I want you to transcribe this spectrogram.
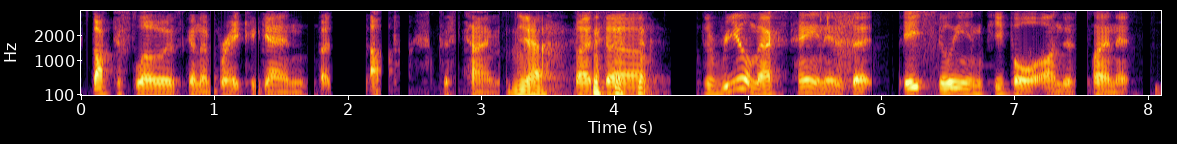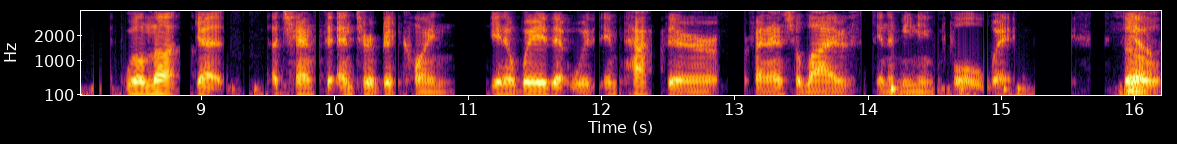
stock to flow is going to break again, but up this time. Yeah, but uh, the real max pain is that eight billion people on this planet will not get a chance to enter Bitcoin in a way that would impact their financial lives in a meaningful way. So yeah.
